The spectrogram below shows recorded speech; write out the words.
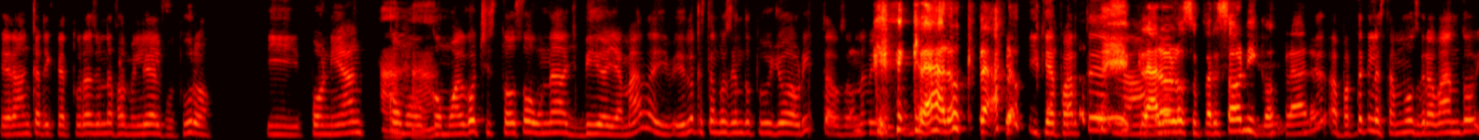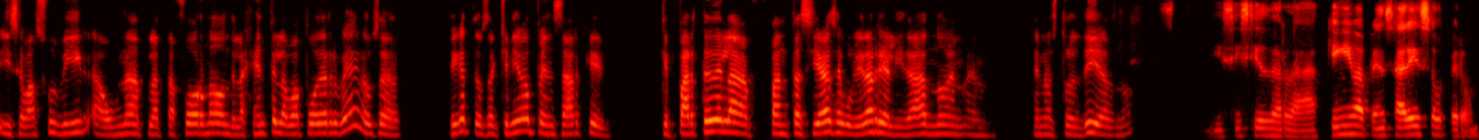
eran caricaturas de una familia del futuro y ponían como, como algo chistoso una videollamada y es lo que estamos haciendo tú y yo ahorita, o sea, una Claro, claro. Y que aparte... claro, los supersónicos, claro. Aparte que le estamos grabando y se va a subir a una plataforma donde la gente la va a poder ver, o sea, fíjate, o sea, ¿quién iba a pensar que, que parte de la fantasía se volviera realidad, ¿no? En, en, en nuestros días, ¿no? Y sí, sí, es verdad. ¿Quién iba a pensar eso? Pero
